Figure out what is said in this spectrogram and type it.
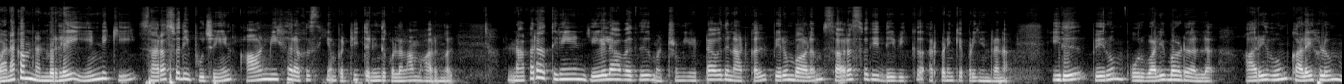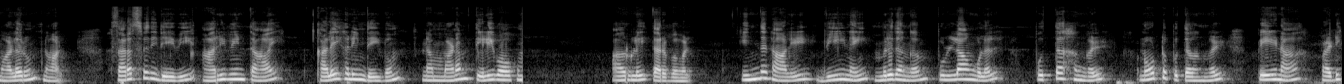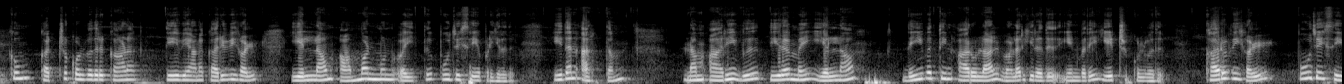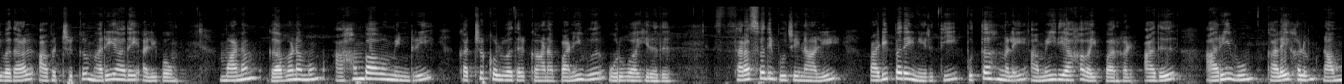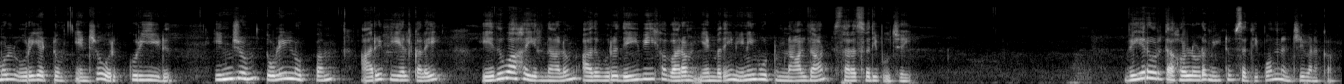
வணக்கம் நண்பர்களே. இன்னைக்கு சரஸ்வதி பூஜையின் ஆன்மீக ரகசியம் பற்றி தெரிந்து கொள்ளலாம். வாருங்கள். நவராத்திரியின் ஏழாவது மற்றும் எட்டாவது நாட்கள் பெரும்பாலும் சரஸ்வதி தேவிக்கு அர்ப்பணிக்கப்படுகின்றன. இது வெறும் ஒரு வழிபாடு அல்ல. அறிவும் கலைகளும் மலரும் நாள். சரஸ்வதி தேவி அறிவின் தாய் கலைகளின் தெய்வம் நம் மனம் தெளிவாகும் அருளை தருபவள். இந்த நாளில் வீணை மிருதங்கம் புல்லாங்குழல் புத்தகங்கள் நோட்டு புத்தகங்கள் பேனா படிக்கும் கற்றுக்கொள்வதற்கான தேவையான கருவிகள் எல்லாம் அம்மன் முன் வைத்து பூஜை செய்யப்படுகிறது. இதன் அர்த்தம் நம் அறிவு திறமை எல்லாம் தெய்வத்தின் அருளால் வளர்கிறது என்பதை ஏற்றுக்கொள்வது. கருவிகள் பூஜை செய்வதால் அவற்றுக்கு மரியாதை அளிப்போம். மனம் கவனமும் அகம்பாவமின்றி கற்றுக்கொள்வதற்கான பணிவு உருவாகிறது. சரஸ்வதி பூஜை நாளில் படிப்பதை நிறுத்தி புத்தகங்களை அமைதியாக வைப்பார்கள். அது அறிவும் கலைகளும் நம்முள் உரையட்டும் என்ற ஒரு குறியீடு. இன்றும் தொழில்நுட்பம் அறிவியல் கலை எதுவாக இருந்தாலும் அது ஒரு தெய்வீக வரம் என்பதை நினைவூட்டும் நாள்தான் சரஸ்வதி பூஜை. வேறொரு தகவலோடு மீண்டும் சந்திப்போம். நன்றி வணக்கம்.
